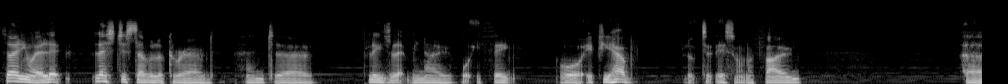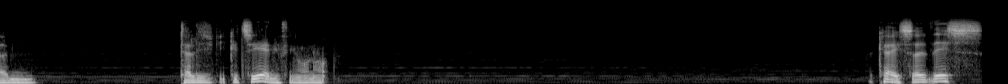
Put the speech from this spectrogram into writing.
so anyway, let, let's just have a look around and uh, please let me know what you think or if you have looked at this on a phone, um, tell us if you could see anything or not. Okay, so this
